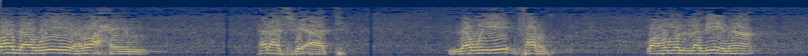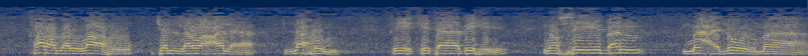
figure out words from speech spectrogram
وذوي رحم. ثلاث فئات. ذوي فرض. وهم الذين فرض الله جل وعلا لهم في كتابه نصيبا معلوما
